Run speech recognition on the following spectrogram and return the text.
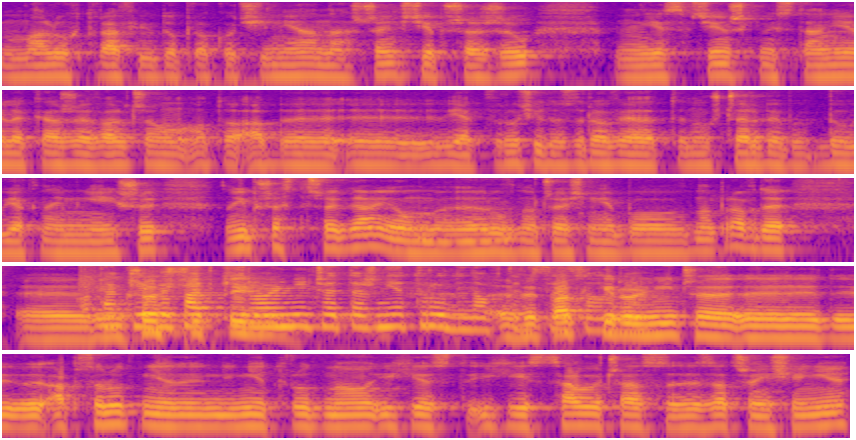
E, Maluch trafił do Prokocimia, na szczęście przeżył. Jest w ciężkim stanie. Lekarze walczą o to, aby jak wróci do zdrowia, ten uszczerbek był jak najmniejszy. No i przestrzegają e, równocześnie, bo naprawdę Bo takie większości wypadki tych- rolnicze też nie trudno w tym Wypadki sezonie. rolnicze y, y, absolutnie nie trudno, ich jest, ich jest cały czas y, zatrzęsienie.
